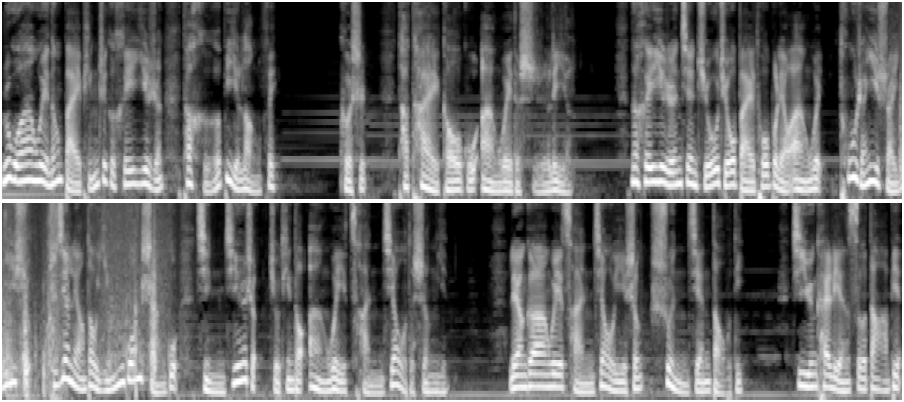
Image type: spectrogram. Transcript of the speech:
如果暗卫能摆平这个黑衣人，他何必浪费？可是他太高估暗卫的实力了。那黑衣人见久久摆脱不了暗卫，突然一甩衣袖，只见两道银光闪过，紧接着就听到暗卫惨叫的声音。两个暗卫惨叫一声，瞬间倒地。纪云开脸色大变，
